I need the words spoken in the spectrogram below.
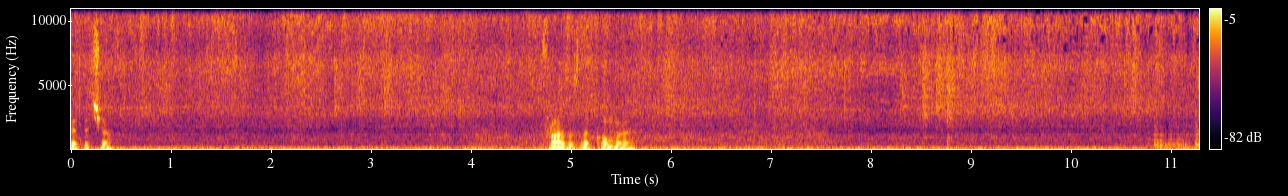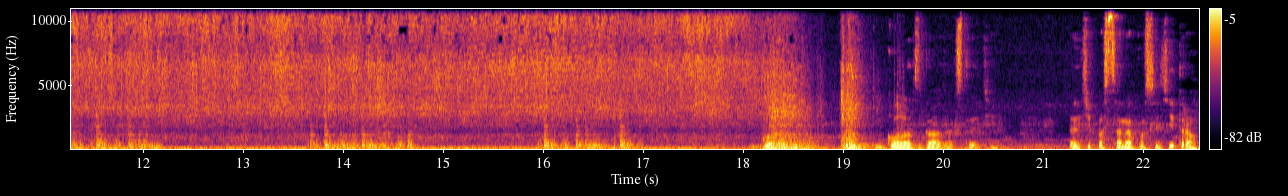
Это что? Фраза знакомая. Голос газа, кстати. Это типа сцена после титров.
